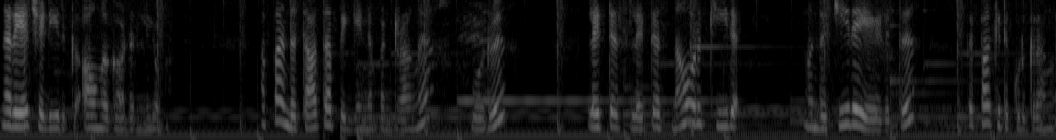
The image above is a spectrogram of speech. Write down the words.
நிறைய செடி இருக்குது அவங்க கார்டன்லேயும் அப்போ அந்த தாத்தா பிக் என்ன பண்ணுறாங்க ஒரு லெட்டஸ் லெட்டஸ்னால் ஒரு கீரை. அந்த கீரையை எடுத்து பெப்பா கிட்ட கொடுக்குறாங்க.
